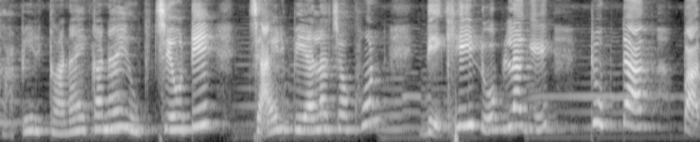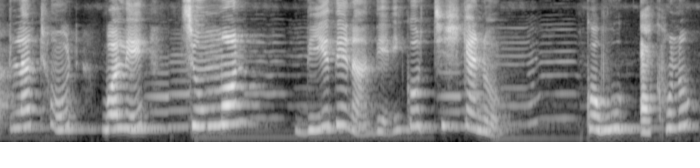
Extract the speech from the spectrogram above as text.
কাপের কানায় কানায় উপচে ওঠে চায়ের পেয়ালা যখন দেখেই লোভ লাগে, টুকটাক পাতলা ঠোঁট বলে, চুম্বন, দিয়ে দে না, দেরি করছিস কেন? কবু, এখনও?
